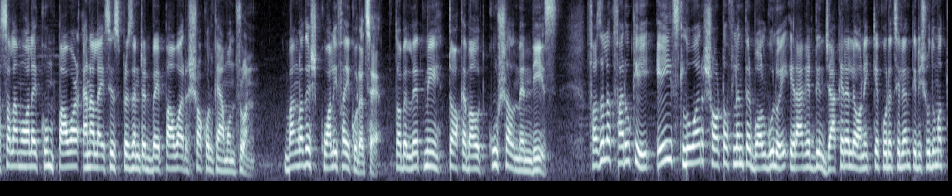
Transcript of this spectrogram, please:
আসসালামু আলাইকুম power analysis presented by power সকলকে আমন্ত্রণ। বাংলাদেশ কোয়ালিফাই করেছে, তবে let me talk about Kusal Mendis Fazalhaq Farooqi এই স্লোয়ার শর্ট অফ লেন্থের বলগুলোই এর আগের দিন জাকের আলে অনেককে করেছিলেন, তিনি শুধুমাত্র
